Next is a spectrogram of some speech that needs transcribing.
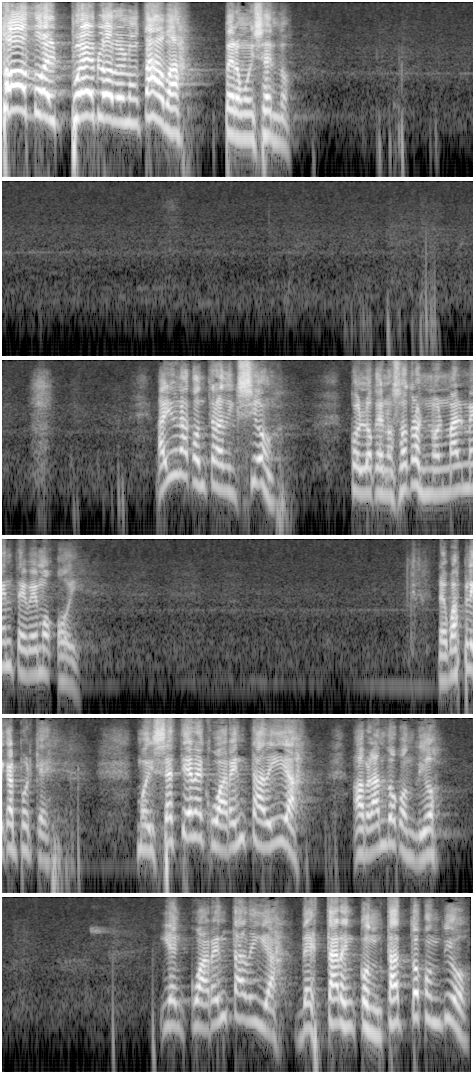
Todo el pueblo lo notaba, pero Moisés no. Hay una contradicción con lo que nosotros normalmente vemos hoy. Les voy a explicar por qué. Moisés tiene 40 días hablando con Dios. Y en 40 días de estar en contacto con Dios,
